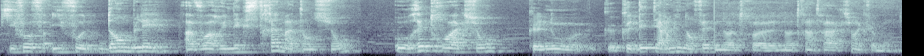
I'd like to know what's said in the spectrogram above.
qu'il faut, d'emblée avoir une extrême attention aux rétroactions que, nous, que, détermine en fait notre, notre interaction avec le monde.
